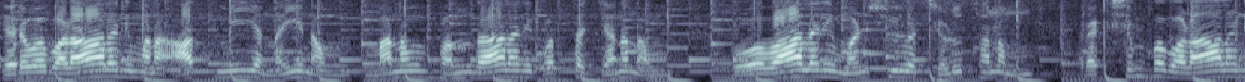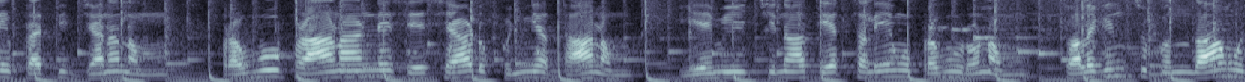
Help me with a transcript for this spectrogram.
తెరవబడాలని మన ఆత్మీయ నయనం. మనం పొందాలని కొత్త జననం. పోవాలని మనుషుల చెడుతనం. రక్షింపబడాలని ప్రతి జననం ప్రభు ప్రాణాన్నే చేశాడు పుణ్యదానం. ఏమి ఇచ్చినా తీర్చలేము ప్రభు రుణం. తొలగించుకుందాము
